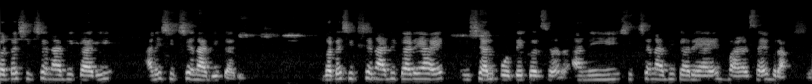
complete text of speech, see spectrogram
गट शिक्षण अधिकारी आणि शिक्षण अधिकारी. गट शिक्षण अधिकारी आहेत विशाल पोतेकर सर आणि शिक्षण अधिकारी आहेत बाळासाहेब राक्षे.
